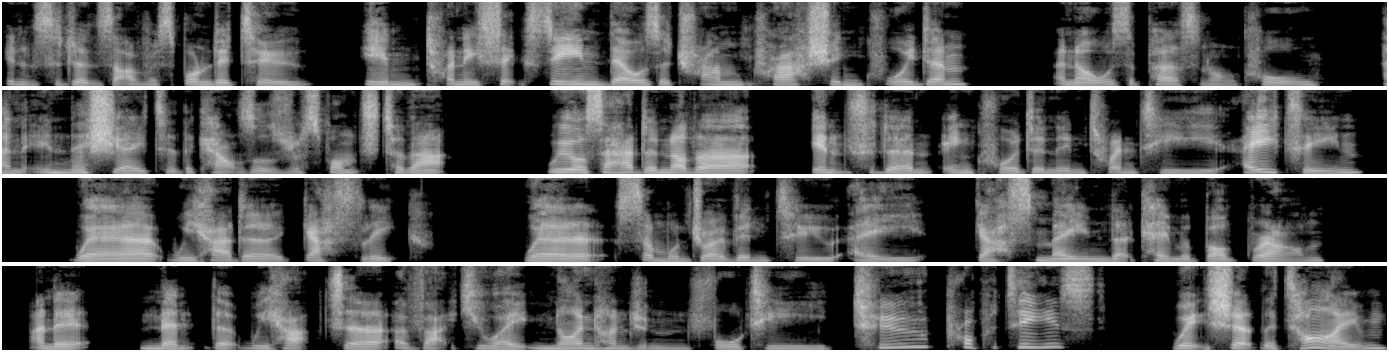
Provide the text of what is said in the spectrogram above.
incidents that I responded to in 2016, there was a tram crash in Croydon, and I was a person on call and initiated the council's response to that. We also had another incident in Croydon in 2018 where we had a gas leak where someone drove into a gas main that came above ground and it meant that we had to evacuate 942 properties, which at the time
